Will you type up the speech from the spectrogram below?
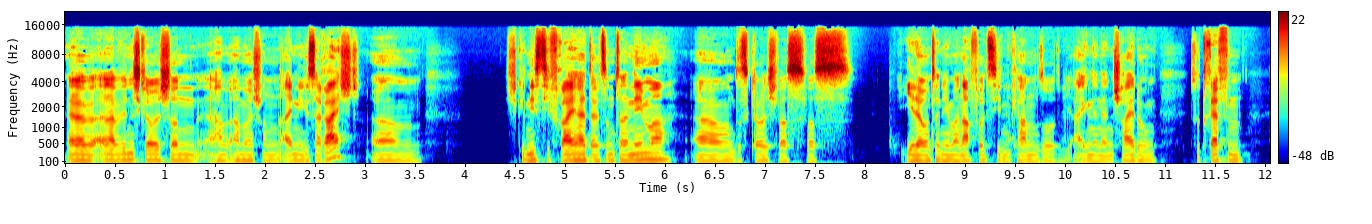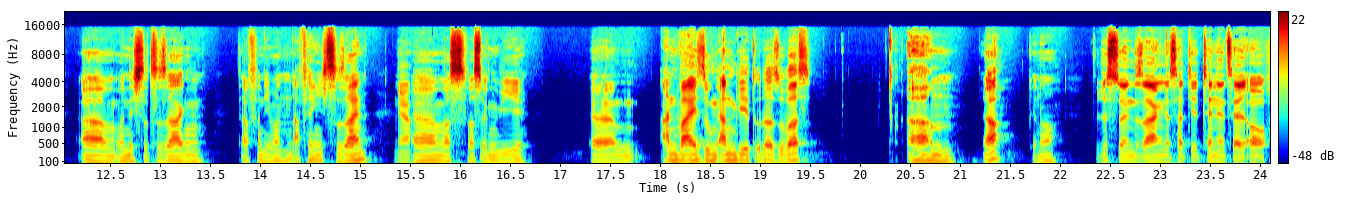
da, da bin ich, glaube ich, schon, haben, wir schon einiges erreicht. Ähm, ich genieße die Freiheit als Unternehmer. Äh, und das ist, glaube ich, was, was jeder Unternehmer nachvollziehen kann, so die eigenen Entscheidungen zu treffen ähm, und nicht sozusagen davon jemanden abhängig zu sein, Ja. ähm, was, was irgendwie ähm, Anweisungen angeht oder sowas. Ähm, ja, genau. Würdest du denn sagen, das hat dir tendenziell auch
